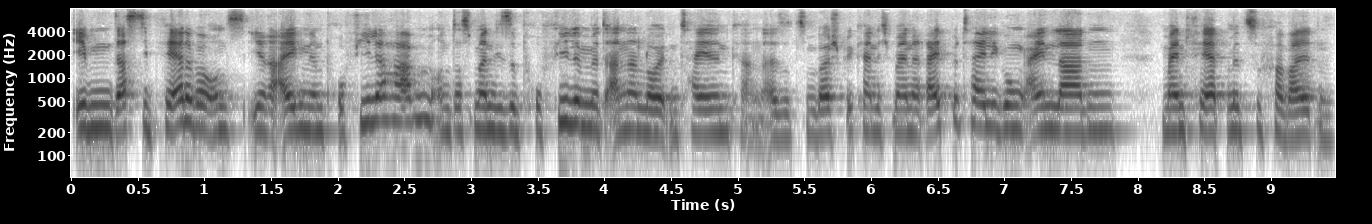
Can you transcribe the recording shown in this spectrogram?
Eben, dass die Pferde bei uns ihre eigenen Profile haben und dass man diese Profile mit anderen Leuten teilen kann. Also zum Beispiel kann ich meine Reitbeteiligung einladen, mein Pferd mit zu verwalten.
